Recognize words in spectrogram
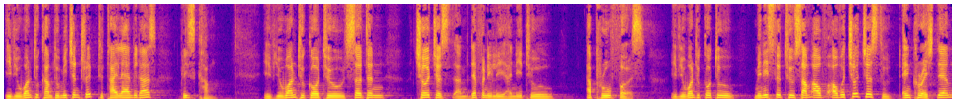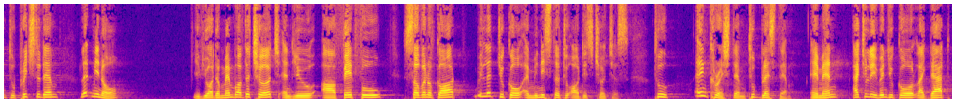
If you want to come to mission trip to Thailand with us, please come. If you want to go to certain churches, um, definitely I need to approve first. If you want to go to minister to some of our churches to encourage them, to preach to them, let me know. If you are the member of the church and you are faithful servant of God, we let you go and minister to all these churches to encourage them, to bless them. Amen. Actually, when you go like that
